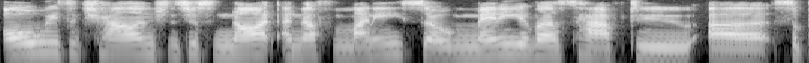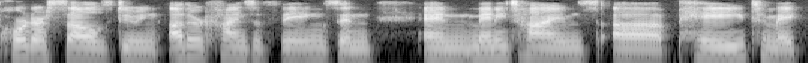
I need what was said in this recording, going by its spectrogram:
always a challenge. There's just not enough money. So many of us have to uh, support ourselves doing other kinds of things and and many times uh, pay to make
